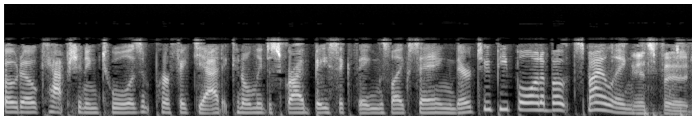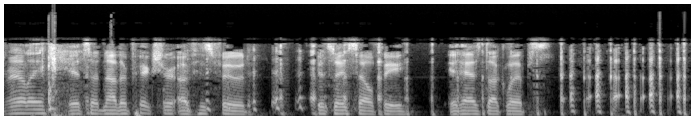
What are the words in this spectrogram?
photo captioning tool isn't perfect yet. It can only describe basic things like saying there are two people on a boat smiling. it's food. Really? It's another picture of his food. It's a selfie. It has duck lips.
